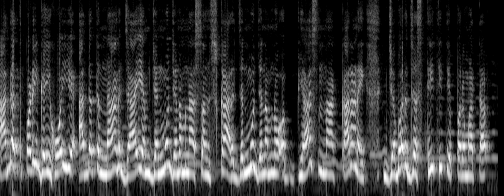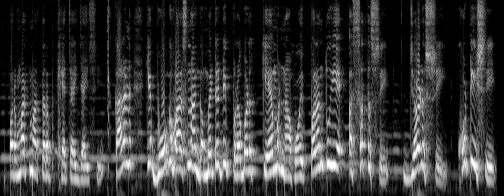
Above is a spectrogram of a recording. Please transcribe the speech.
આદત પડી ગઈ હોય, એ આદત ના જાય એમ જન્મો જન્મના સંસ્કાર જન્મો જન્મનો અભ્યાસના કારણે જબરજસ્તીથી તે પરમાત્મા પરમાત્મા તરફ ખેંચાઈ જાય છે. કારણ કે ભોગવાસના ગમે તેટલી પ્રબળ કેમ ના હોય, પરંતુ એ અસત છે, જડ છે, ખોટી છે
